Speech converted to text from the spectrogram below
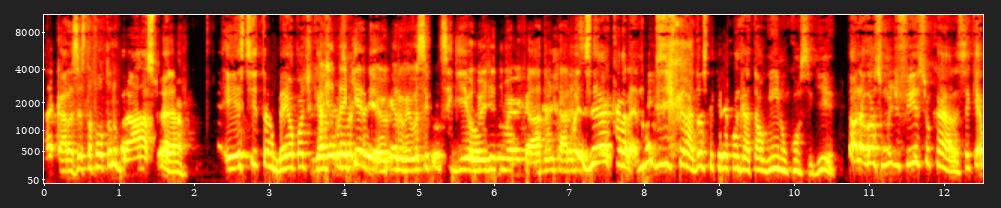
né, cara? Às vezes está faltando braço. É. Esse também é o podcast. Pode até querer. Eu quero ver você conseguir hoje no mercado um cara. Pois de... é, cara. Não é desesperador você querer contratar alguém e não conseguir. É um negócio muito difícil, cara. Você quer.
